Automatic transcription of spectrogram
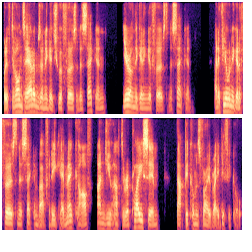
But if Davante Adams only gets you a first and a second, you're only getting a first and a second. And if you only get a first and a second back for DK Metcalf and you have to replace him, that becomes very, very difficult.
